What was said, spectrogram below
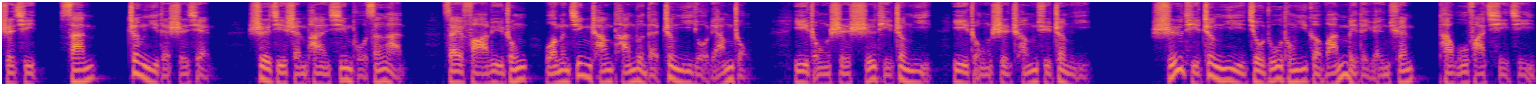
十七三正义的实现。世纪审判辛普森案，在法律中，我们经常谈论的正义有两种，一种是实体正义，一种是程序正义。实体正义就如同一个完美的圆圈，它无法企及；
